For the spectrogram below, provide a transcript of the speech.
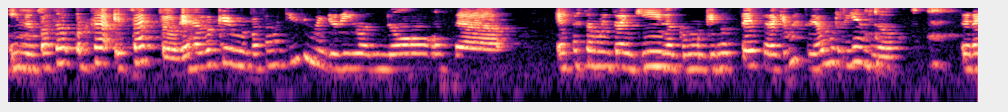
Y me pasa, o sea, exacto, es algo que me pasa muchísimo y yo digo, no, o sea, esto está muy tranquilo, como que no sé, ¿será que me estoy aburriendo? ¿Será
